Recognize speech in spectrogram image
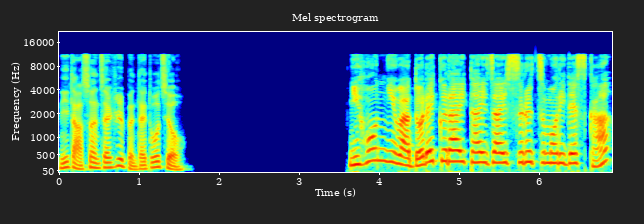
你打算在日本待多久？日本にはどれくらい滞在するつもりですか？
